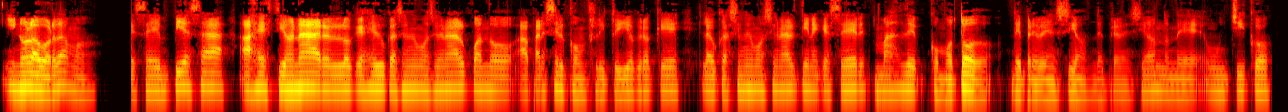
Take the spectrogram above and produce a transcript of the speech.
y no lo abordamos. Se empieza a gestionar lo que es educación emocional cuando aparece el conflicto y yo creo que la educación emocional tiene que ser más de, como todo, de prevención, de prevención, donde un chico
